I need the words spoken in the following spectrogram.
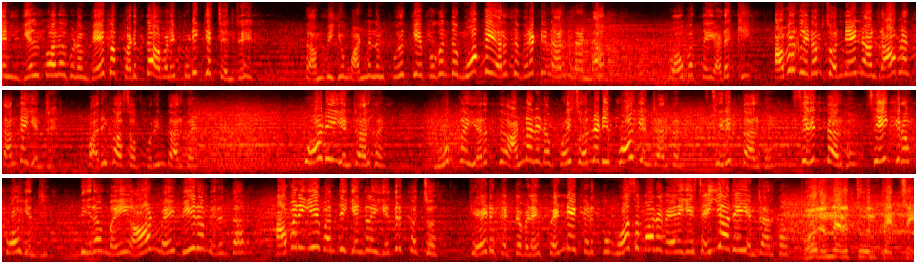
என் இயல்பான குணம் வேகப்படுத்த அவளை பிடிக்கச் சென்றேன். தம்பியும் அண்ணனும் குறுக்கே புகுந்து மூக்கை அறுத்து விரட்டினார்கள் அண்ணா. கோபத்தை அடக்கி அவர்களிடம் சொன்னேன் நான் ராவணன் தந்தை என்று. பரிகாசம் புரிந்தார்கள். போடி என்றார்கள். மூக்கை அறுத்து அண்ணனிடம் போய் சொல்லடி போ என்றார்கள். சிரித்தார்கள் சிரித்தார்கள். சீக்கிரம் போ என்று. திறமை ஆண்மை வீரம் இருந்தால் அவரையே வந்து எங்களை எதிர்க்கச் சொல். கேடு கெட்டவளை பெண்ணை கெடுக்கும் மோசமான வேலையை செய்யாதே என்றார்கள். போதும் நிறுத்து உன் பேச்சை.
